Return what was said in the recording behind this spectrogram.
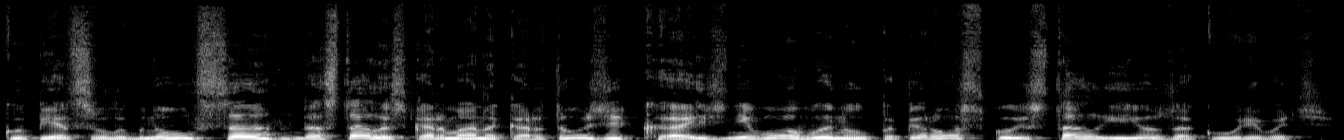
Купец улыбнулся, достал из кармана картузик, а из него вынул папироску и стал ее закуривать.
